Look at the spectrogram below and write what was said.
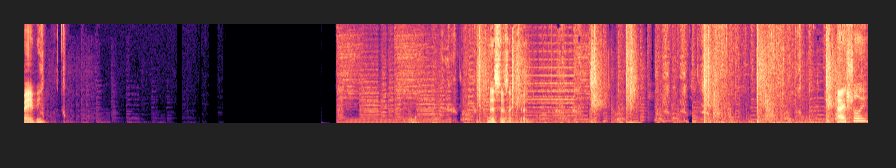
Maybe? This isn't good. Actually?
